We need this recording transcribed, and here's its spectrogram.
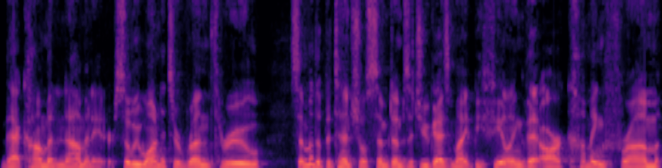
that common denominator. So, we wanted to run through some of the potential symptoms that you guys might be feeling that are coming from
